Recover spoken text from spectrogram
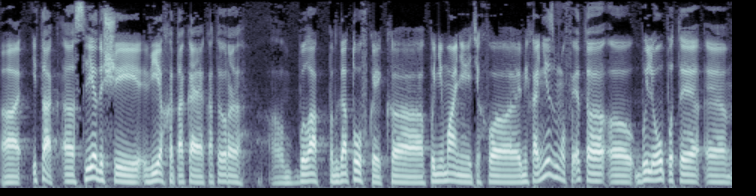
А, итак, а, следующая веха такая, которая а, была подготовкой к пониманию этих механизмов, это были опыты э,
